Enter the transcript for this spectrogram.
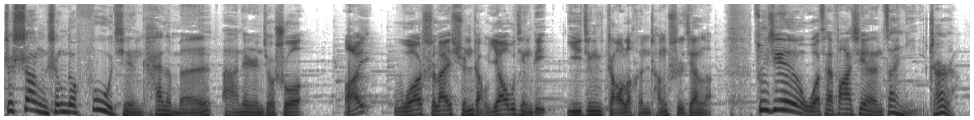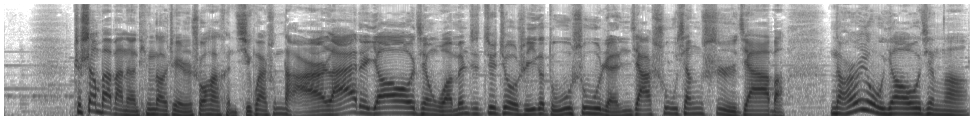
这上生的父亲开了门啊，那人就说：“哎，我是来寻找妖精的，已经找了很长时间了，最近我才发现，在你这儿啊。”这上爸爸呢，听到这人说话很奇怪，说哪儿来的妖精？我们这就就是一个读书人家、书香世家吧，哪儿有妖精啊？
